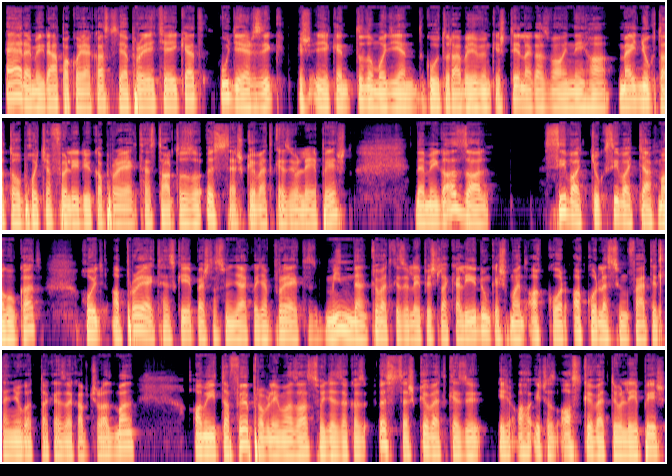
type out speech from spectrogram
erre még rápakolják azt, hogy a projektjeiket úgy érzik, és egyébként tudom, hogy ilyen kultúrába jövünk, és tényleg az van, hogy néha megnyugtatóbb, hogyha fölírjuk a projekthez tartozó összes következő lépést, de még azzal szivatjuk, szivatják magukat, hogy a projekthez képest azt mondják, hogy a projekthez minden következő lépést le kell írnunk, és majd akkor, akkor leszünk feltétlenül nyugodtak ezzel kapcsolatban. Ami itt a fő probléma az az, hogy ezek az összes következő és az azt követő lépés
